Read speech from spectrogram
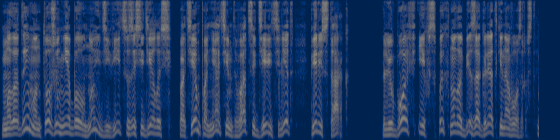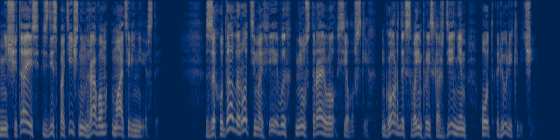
Молодым он тоже не был, но и девица засиделась, по тем понятиям 29 лет перестарок. Любовь их вспыхнула без оглядки на возраст, не считаясь с деспотичным нравом матери невесты. Захудалый род Тимофеевых не устраивал всеволжских, гордых своим происхождением от Рюриковичей.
